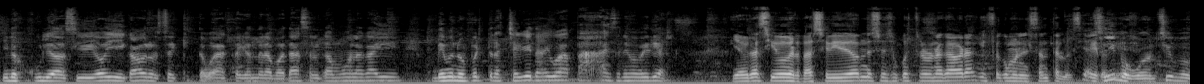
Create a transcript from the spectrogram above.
Y los culiados así, oye cabros, sabes que esta weá está quedando la patada, salgamos a la calle, démonos vuelta las chaquetas y weá, pa, y salimos a pelear. Y habrá sido verdad ese video donde se secuestraron una cabra que fue como en el Santa Lucía. creo Sí, que. pues weón, sí, pues.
